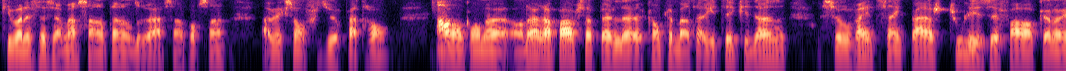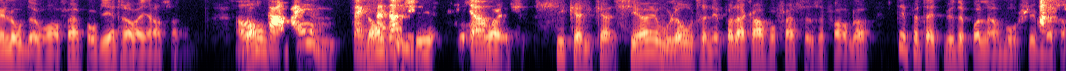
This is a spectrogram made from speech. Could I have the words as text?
qu'il va nécessairement s'entendre à 100% avec son futur patron. Oh. Donc, on a, on a un rapport qui s'appelle euh, complémentarité qui donne sur 25 pages tous les efforts que l'un et l'autre devront faire pour bien travailler ensemble. Oh, quand même! Fait que ça donne aussi, là. Ouais, si quelqu'un, si un ou l'autre n'est pas d'accord pour faire ces efforts-là, c'est peut-être mieux de ne pas l'embaucher, mettons.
